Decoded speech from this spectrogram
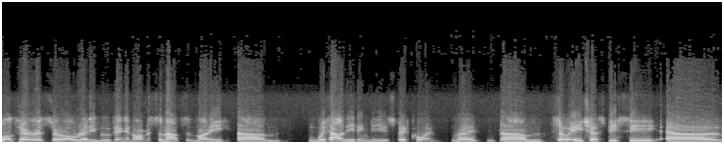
Well, terrorists are already moving enormous amounts of money um, without needing to use Bitcoin, right? Um, so HSBC uh,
